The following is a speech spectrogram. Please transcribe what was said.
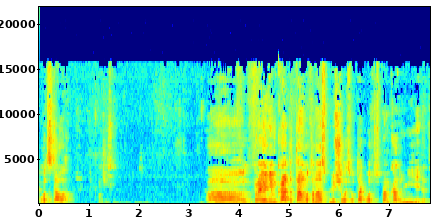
Вот стало. Очень сильно. А в районе МКАДа там вот она сплющилась вот так вот, по МКАДу не едет.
